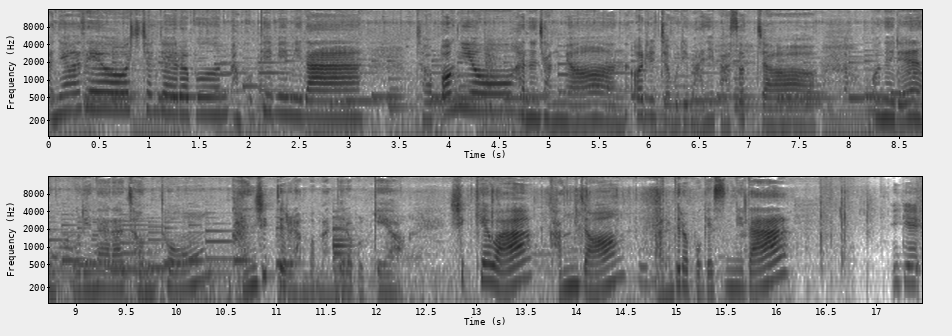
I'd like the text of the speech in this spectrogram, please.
안녕하세요 시청자 여러분. 방콕TV입니다. 저 뻥이요 하는 장면 어릴 적 우리 많이 봤었죠. 오늘은 우리나라 전통 간식들을 한번 만들어 볼게요. 식혜와 강정 만들어 보겠습니다. 이게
